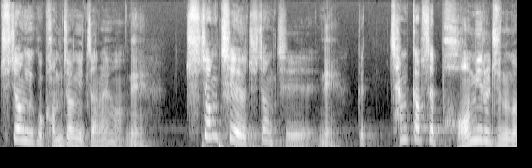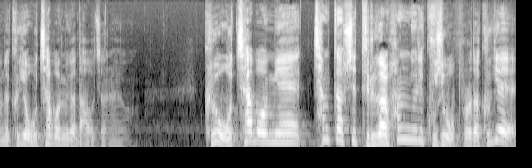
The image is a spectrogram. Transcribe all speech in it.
추정이고 검정이 있잖아요. 네, 추정치예요, 추정치. 네, 참값의 범위를 주는 겁니다. 그게 오차 범위가 나오잖아요. 그 오차 범위에 참값이 들어갈 확률이 95%다. 그게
